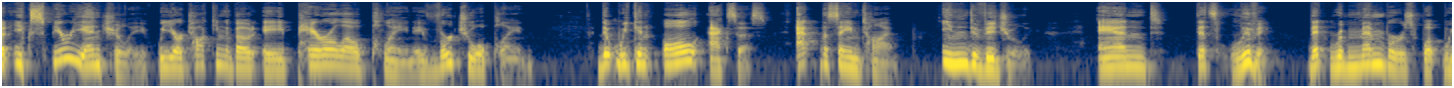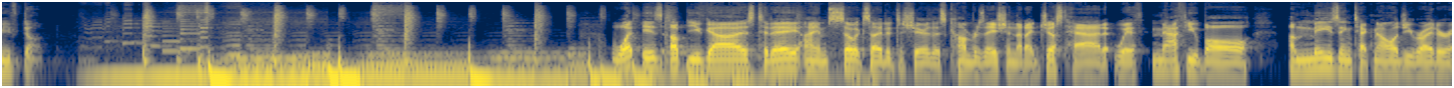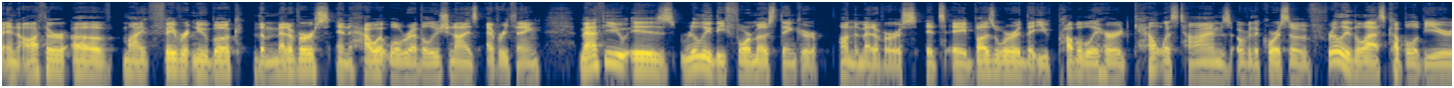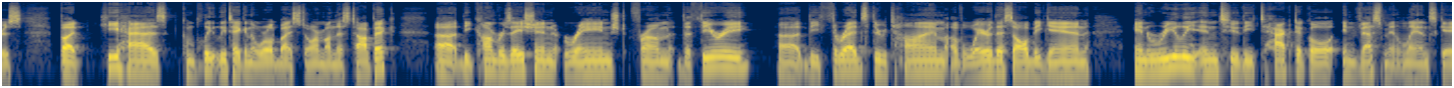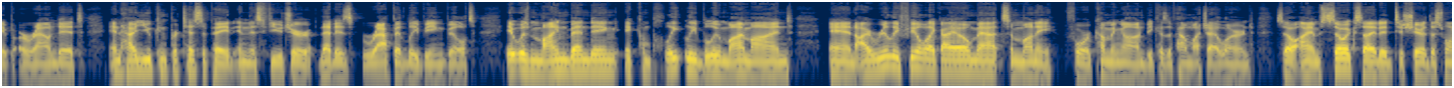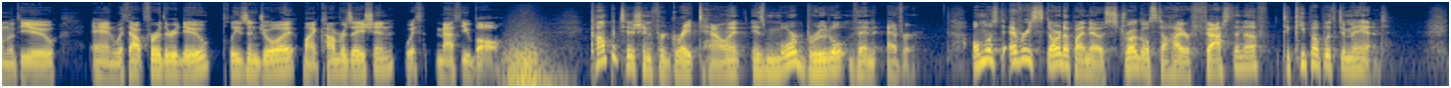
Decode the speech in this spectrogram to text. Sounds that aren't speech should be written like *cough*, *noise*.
But experientially, we are talking about a parallel plane, a virtual plane that we can all access at the same time, individually, and that's living, that remembers what we've done. What is up, you guys? Today, I am so excited to share this conversation that I just had with Matthew Ball, amazing technology writer and author of my favorite new book, The Metaverse and How It Will Revolutionize Everything. Matthew is really the foremost thinker on the metaverse. It's a buzzword that you've probably heard countless times over the course of really the last couple of years, but he has completely taken the world by storm on this topic. Uh, the conversation ranged from the theory, uh, the threads through time of where this all began, and really into the tactical investment landscape around it and how you can participate in this future that is rapidly being built. It was mind bending. It completely blew my mind. And I really feel like I owe Matt some money for coming on because of how much I learned. So I am so excited to share this one with you. And without further ado, please enjoy my conversation with Matthew Ball. Competition for great talent is more brutal than ever. Almost every startup I know struggles to hire fast enough to keep up with demand.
